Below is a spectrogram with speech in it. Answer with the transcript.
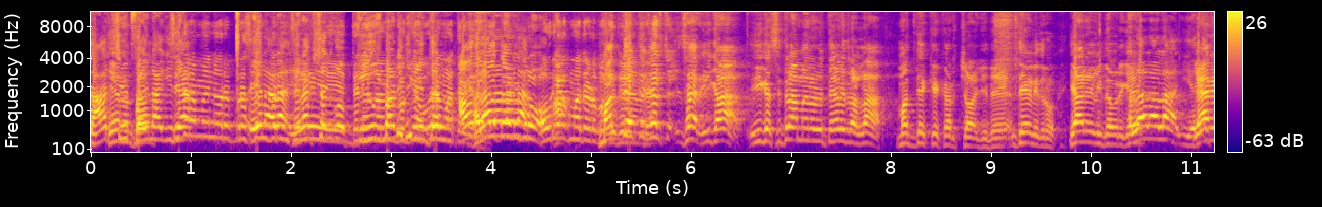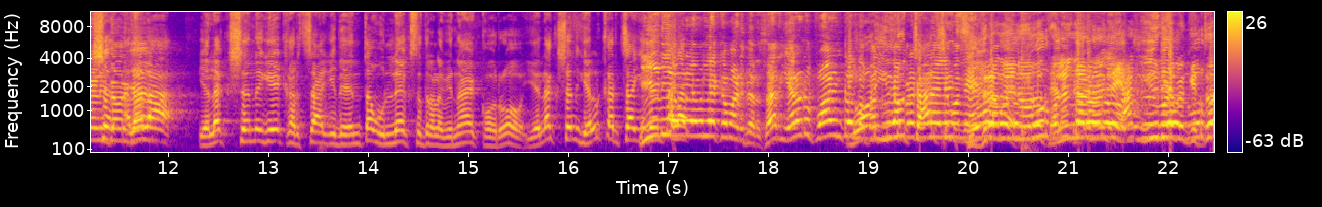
ಚಾರ್ಜ್ ಶೀಟ್ ಫೈಲ್ ಆಗಿದೆ ಸಿದ್ದರಾಮಯ್ಯನವರೇ press conference ಅಲ್ಲಿ ಎಲೆಕ್ಷನ್ ತೆಲಂಗಾಣ ಯೂಸ್ ಮಾಡಿದೀವಿ ಅಂತ. ಅಲ್ಲ, ಮಾತಾಡಿದ್ರು. ಮಾತಾಡಿದ್ರು. ಅವ್ರು ಯಾಕೆ ಮಾತಾಡ್ಬೇಕು ಮದ್ಯಕ್ಕೆ ಇದ್ರೆ? ಖರ್ಚು ಸರ್ ಈಗ ಈಗ ಸಿದ್ದರಾಮಯ್ಯ ಅವರು ಹೇಳಿದ್ರಲ್ಲ ಮದ್ಯಕ್ಕೆ ಖರ್ಚು ಆಗಿದೆ ಅಂತ ಹೇಳಿದ್ರು. ಯಾರು ಹೇಳಿದ್ರು ಅಲ್ಲ ಅಲ್ಲ, ಅಲ್ಲ ಯಾರು ಎಲೆಕ್ಷನ್ ಹೇಳಿದವರಿಗೆ ಅಲ್ಲ. ಎಲೆಕ್ಷನ್ಗೆ ಖರ್ಚಾಗಿದೆ ಅಂತ ಉಲ್ಲೇಖಿಸಿದ್ರಲ್ಲ ವಿನಾಯಕ್ ಅವರು ಎಲೆಕ್ಷನ್ ಎಲ್ಲಿ ಖರ್ಚಾಗಿದೆ ಅಂತ ಅವರೇ ಉಲ್ಲೇಖ ಮಾಡಿದ್ದಾರೆ. ಸರ್ ಎರಡು ಪಾಯಿಂಟ್ ನೋಡಿ, ಇನ್ನೂ ಚಾರ್ಜ್ ಶೀಟ್ ಸಿದ್ದರಾಮಯ್ಯನವರು ತೆಲಂಗಾಣದಲ್ಲಿ ಯಾಕೆ use ಮಾಡ್ಬೇಕಿತ್ತು?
